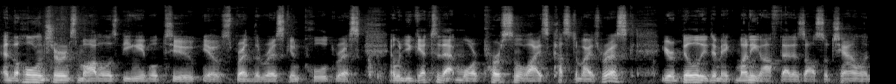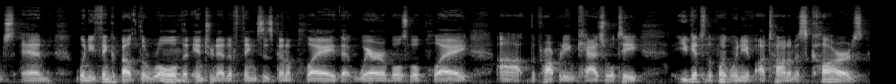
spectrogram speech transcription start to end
And the whole insurance model is being able to, you know, spread the risk and pooled risk. And when you get to that more personalized, customized risk, your ability to make money off that is also challenged. And when you think about the role mm. that Internet of Things is going to play, that wearables will play, uh, the property and casualty, you get to the point when you have autonomous cars,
